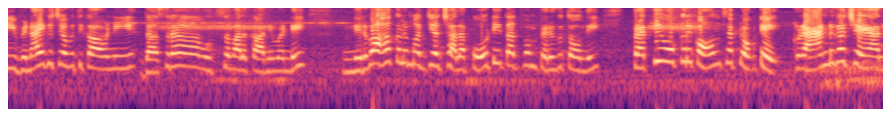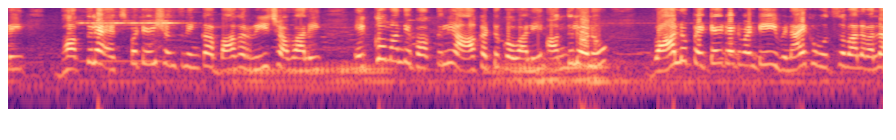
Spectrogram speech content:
ఈ వినాయక చవితి కావని దసరా ఉత్సవాలు కానివ్వండి నిర్వాహకుల మధ్య చాలా పోటీతత్వం పెరుగుతోంది. ప్రతి ఒక్కరి కాన్సెప్ట్ ఒకటే గ్రాండ్గా చేయాలి భక్తుల ఎక్స్పెక్టేషన్స్ని ఇంకా బాగా రీచ్ అవ్వాలి. ఎక్కువ మంది భక్తుల్ని ఆకట్టుకోవాలి. అందులోనూ వాళ్ళు పెట్టేటటువంటి వినాయక ఉత్సవాల వల్ల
